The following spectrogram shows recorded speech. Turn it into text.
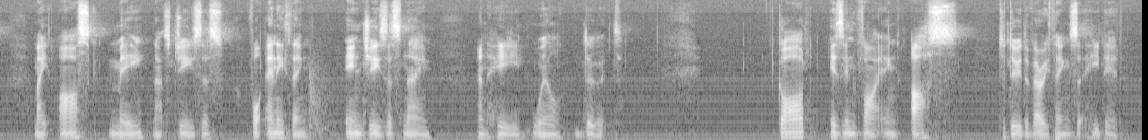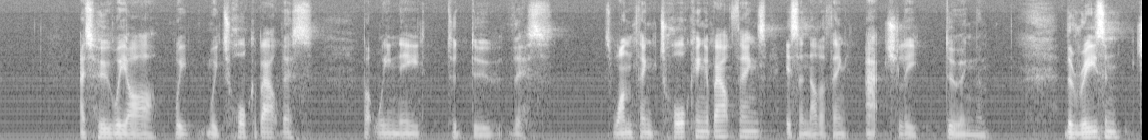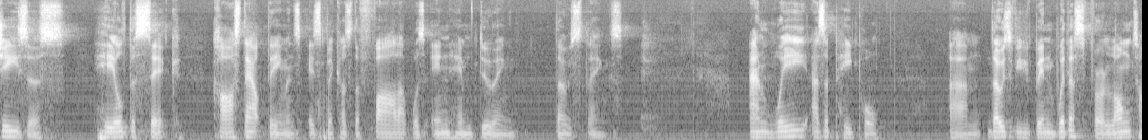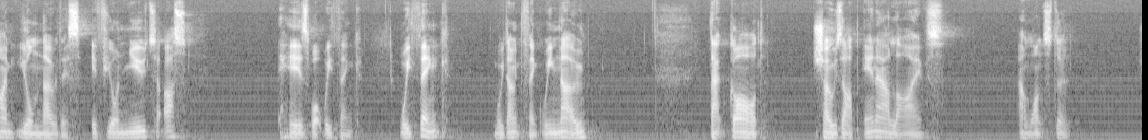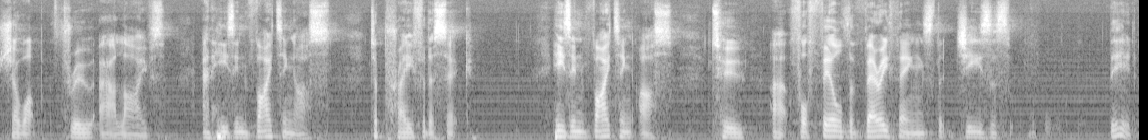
may ask me, that's Jesus, for anything in Jesus' name, and he will do it. God is inviting us to do the very things that he did. As who we are, we, we talk about this, but we need to do this. It's one thing talking about things, it's another thing actually doing them. The reason Jesus healed the sick, cast out demons, is because the Father was in him doing those things. And we as a people, um, those of you who've been with us for a long time, you'll know this. If you're new to us, here's what we think. We think, we don't think, we know that God shows up in our lives and wants to show up through our lives. And He's inviting us to pray for the sick. He's inviting us to uh, fulfill the very things that Jesus did.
